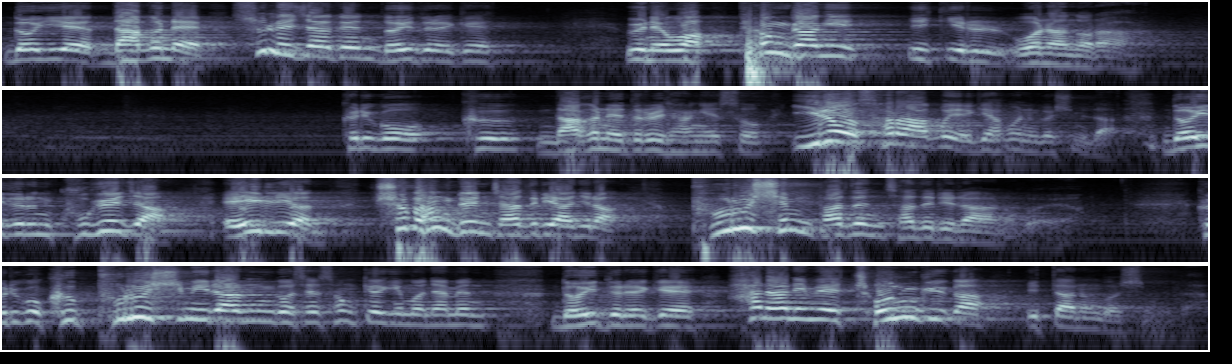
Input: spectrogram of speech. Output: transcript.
너희의 나그네 순례자 된 너희들에게 은혜와 평강이 있기를 원하노라. 그리고 그 나그네들을 향해서 일어서라고 얘기하고 있는 것입니다. 너희들은 구괴자, 에일리언, 추방된 자들이 아니라 부르심 받은 자들이라 하는 거예요. 그리고 그 부르심이라는 것의 성격이 뭐냐면 너희들에게 하나님의 존귀가 있다는 것입니다.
